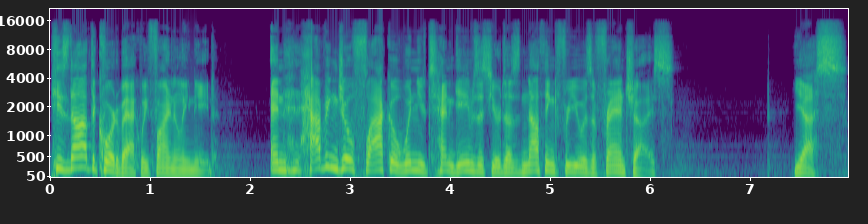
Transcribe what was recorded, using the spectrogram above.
He's not the quarterback we finally need. And having Joe Flacco win you 10 games this year does nothing for you as a franchise. Yes,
